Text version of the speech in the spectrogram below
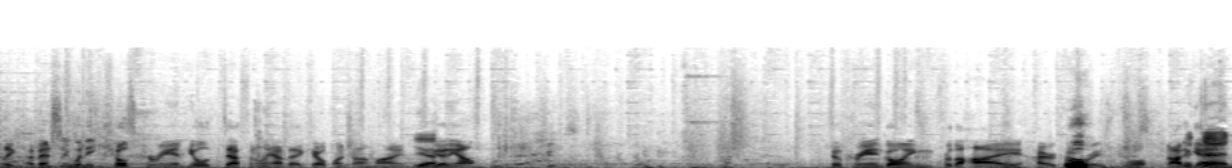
like eventually when he kills Korean, he'll definitely have that KO punch online. Yeah. Getting out. Shoots. So Korean going for the high high recovery. Well, not again.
